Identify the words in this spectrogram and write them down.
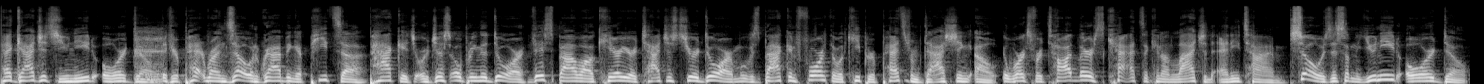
Pet gadgets you need or don't. If your pet runs out when grabbing a pizza, package, or just opening the door, this Bow Wow carrier attaches to your door, moves back and forth, and will keep your pets from dashing out. It works for toddlers, cats, and can unlatch at any time. So is this something you need or don't?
